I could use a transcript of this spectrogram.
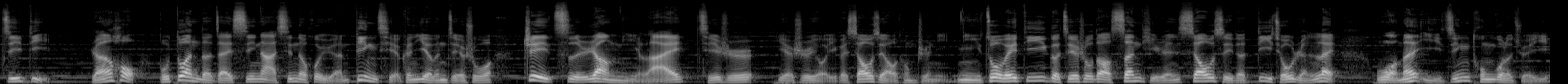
基地，然后不断的在吸纳新的会员，并且跟叶文洁说，这次让你来，其实也是有一个消息要通知你。你作为第一个接收到三体人消息的地球人类，我们已经通过了决议，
